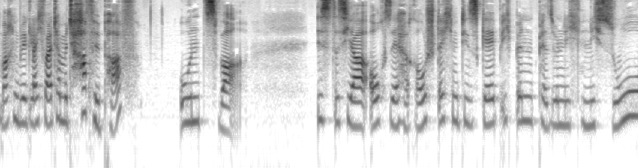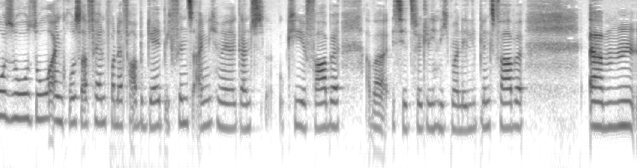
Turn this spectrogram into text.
machen wir gleich weiter mit Hufflepuff. Und zwar ist es ja auch sehr herausstechend, dieses Gelb. Ich bin persönlich nicht so, so, so ein großer Fan von der Farbe Gelb. Ich finde es eigentlich eine ganz okaye Farbe, aber ist jetzt wirklich nicht meine Lieblingsfarbe. Ähm,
